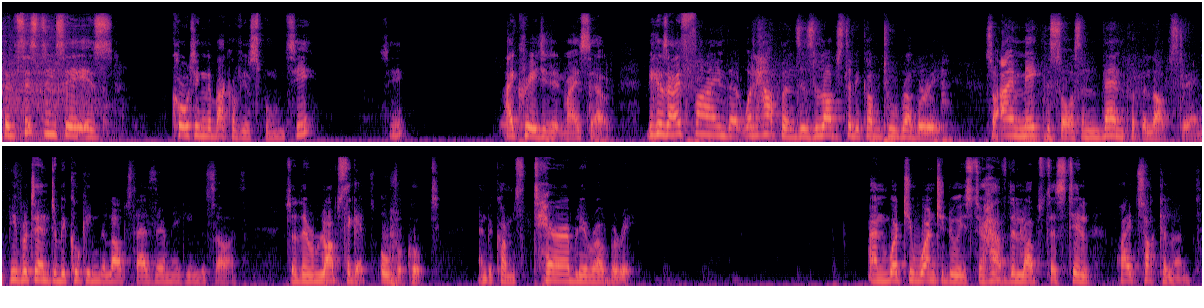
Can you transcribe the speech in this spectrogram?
Consistency is coating the back of your spoon. See? See? I created it myself because I find that what happens is lobster become too rubbery. So I make the sauce and then put the lobster in. People tend to be cooking the lobster as they're making the sauce. So the lobster gets overcooked and becomes terribly rubbery. And what you want to do is to have the lobster still quite succulent,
